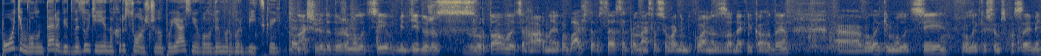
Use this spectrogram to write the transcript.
Потім волонтери відвезуть її на Херсонщину, пояснює Володимир Вербіцький. Наші люди дуже молодці, в біді дуже згуртовуються гарно. Як ви бачите, це все принесли сьогодні буквально за декілька годин. Е, Великі молодці, велике всім спасибі.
